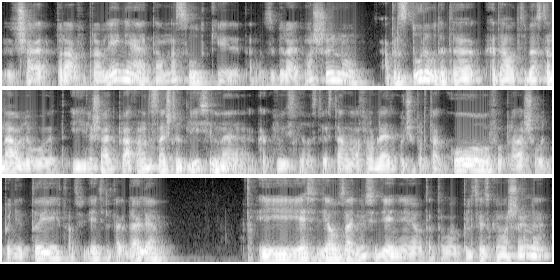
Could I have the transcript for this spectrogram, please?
решают прав управления там на сутки, там, забирают машину. А процедура вот эта, когда вот тебя останавливают и лишают прав, она достаточно длительная, как выяснилось. То есть там оформляют кучу протоколов, опрашивают понятых, там, свидетелей и так далее. И я сидел в заднем сидении вот этого полицейской машины,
